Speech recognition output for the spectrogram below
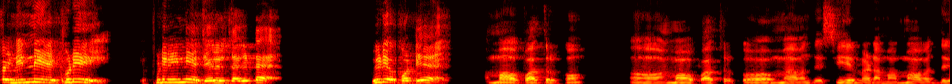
போய் நின்னு எப்படி? எப்படி நின்னிய ஜெயலலிதா கிட்ட? வீடியோ போட்டியே? அம்மாவை பார்த்துருக்கோம். அம்மாவை பார்த்துருக்கோம். அம்மா வந்து சிஎம் மேடம் அம்மா வந்து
